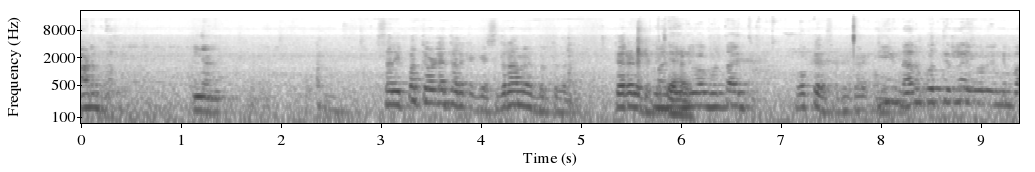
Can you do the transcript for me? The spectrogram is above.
ಮಾಡಿದ್ನ ಸರ್ ಇಪ್ಪತ್ತೇಳನೇ ತಾರೀಕಿಗೆ ಸಿದ್ದರಾಮಯ್ಯ ಬರ್ತಿದ್ದಾರೆ ಮತ್ತೆ ಇವಾಗ ಗೊತ್ತಾಯ್ತು. ಓಕೆ ಸರ್ ಈ ಈಗ ನನಗೆ ಗೊತ್ತಿಲ್ಲ ಇವರು ನಿಮ್ಮ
